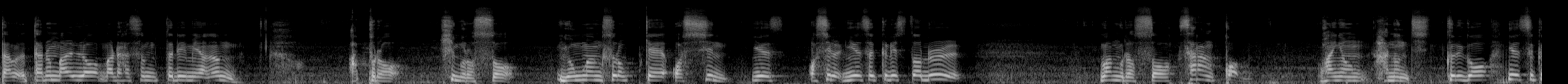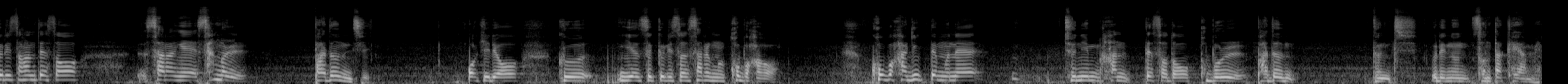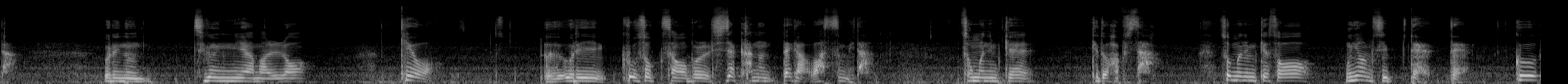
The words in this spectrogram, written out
다- 다른 말로 말씀드리면은 앞으로 힘으로써 영광스럽게 오신 예수, 오실 예수 그리스도를 왕으로서 사랑꽃 환영하는 지 그리고 예수 그리스도한테서 사랑의 상을 받은 지 오히려 그 예수 그리스도의 사랑을 거부하고 거부하기 때문에 주님한테서도 거부를 받은든지 우리는 선택해야 합니다. 우리는 지금이야말로 깨어 어, 우리 구속 사업을 시작하는 때가 왔습니다. 소모님께 기도합시다. 소모님께서 무념식 때, 때, 그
